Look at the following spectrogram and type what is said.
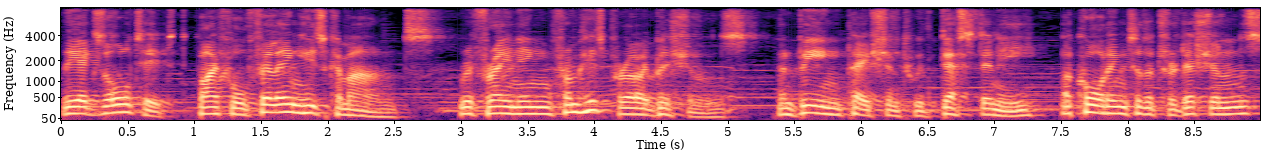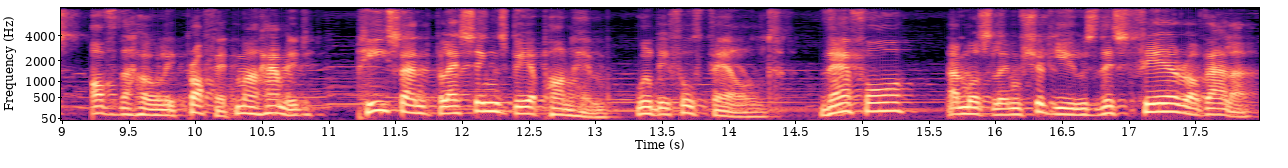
the Exalted, by fulfilling His commands, refraining from His prohibitions, and being patient with destiny, according to the traditions of the Holy Prophet Muhammad, peace and blessings be upon him, will be fulfilled. Therefore, a Muslim should use this fear of Allah,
